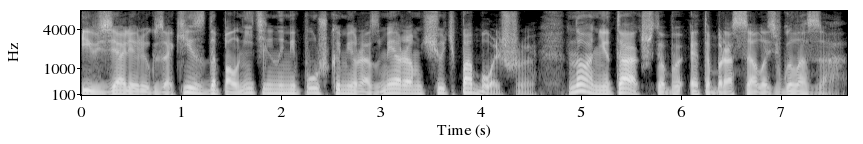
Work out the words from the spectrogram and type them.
И взяли рюкзаки с дополнительными пушками размером чуть побольше, но не так, чтобы это бросалось в глаза.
